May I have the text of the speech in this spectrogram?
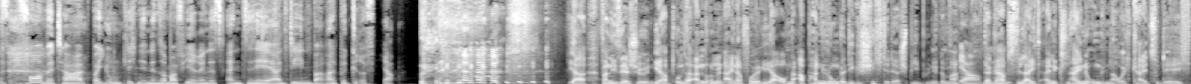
Begriff Vormittag bei Jugendlichen in den Sommerferien ist ein sehr dehnbarer Begriff. ja. Ja, fand ich sehr schön. Ihr habt unter anderem in einer Folge ja auch eine Abhandlung über die Geschichte der Spielbühne gemacht. Ja. Da gab es vielleicht eine kleine Ungenauigkeit, zu der ich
